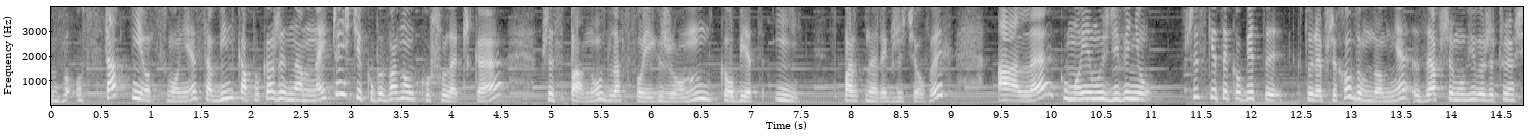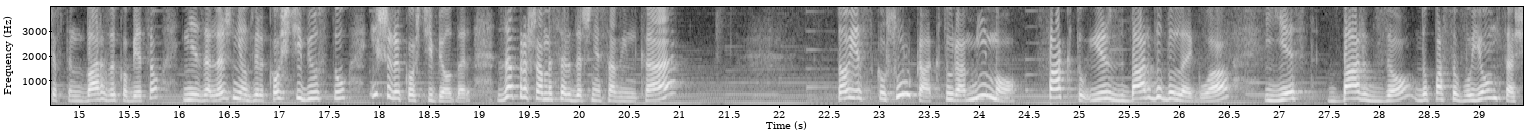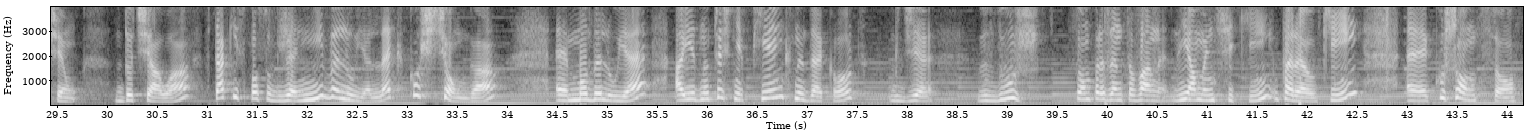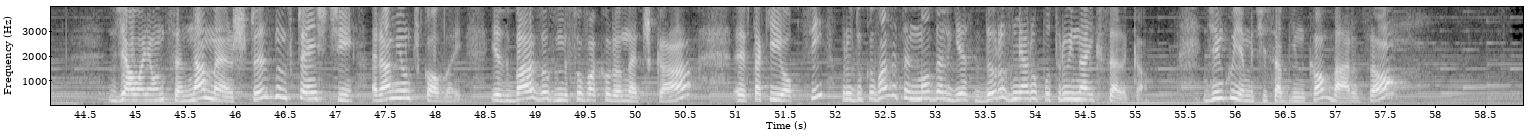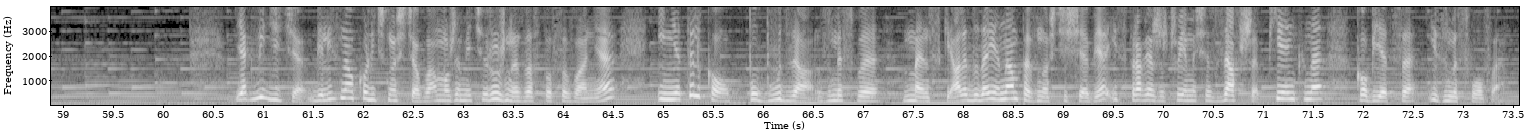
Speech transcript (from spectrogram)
W ostatniej odsłonie Sabinka pokaże nam najczęściej kupowaną koszuleczkę przez panów dla swoich żon, kobiet i z partnerek życiowych, ale ku mojemu zdziwieniu wszystkie te kobiety, które przychodzą do mnie, zawsze mówiły, że czują się w tym bardzo kobieco, niezależnie od wielkości biustu i szerokości bioder. Zapraszamy serdecznie Sabinkę. To jest koszulka, która mimo faktu, iż jest bardzo doległa, jest bardzo dopasowująca się do ciała w taki sposób, że niweluje, lekko ściąga, e, modeluje, a jednocześnie piękny dekolt, gdzie wzdłuż są prezentowane diamenciki, perełki, e, kusząco działające na mężczyzn w części ramionczkowej. Jest bardzo zmysłowa koroneczka e, w takiej opcji. Produkowany ten model jest do rozmiaru potrójna XL. -ka. Dziękujemy Ci Sabinko bardzo. Jak widzicie, bielizna okolicznościowa może mieć różne zastosowanie i nie tylko pobudza zmysły męskie, ale dodaje nam pewności siebie i sprawia, że czujemy się zawsze piękne, kobiece i zmysłowe.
